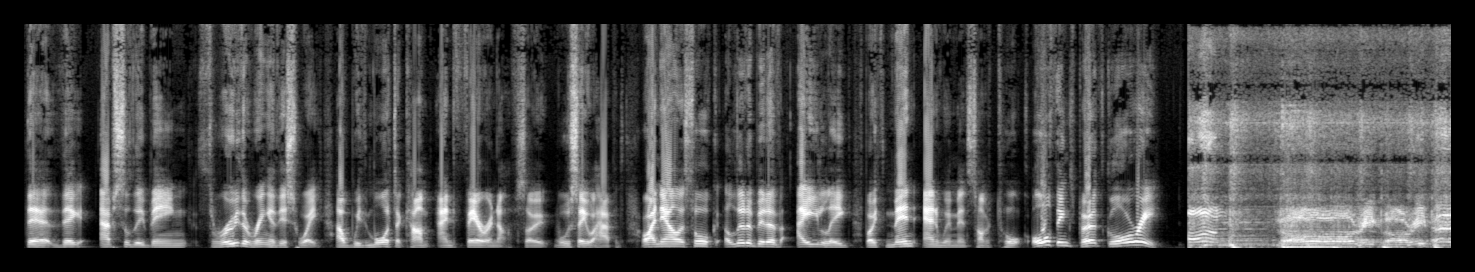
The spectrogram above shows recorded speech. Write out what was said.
They're they're absolutely being through the ringer this week, uh, with more to come, and fair enough. So we'll see what happens. All right, now let's talk a little bit of A League, both men and women. It's time to talk all things Perth glory. Glory, glory, Perth,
